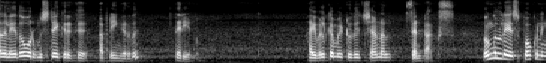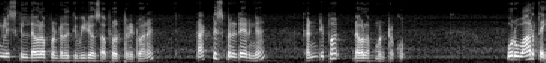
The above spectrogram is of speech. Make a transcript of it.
அதில் ஏதோ ஒரு மிஸ்டேக் இருக்குது அப்படிங்கிறது தெரியணும். I welcome you to the channel syntax உங்களுடைய ஸ்போக்கன் இங்கிலீஷ் ஸ்கில் டெவலப் பண்ணுறதுக்கு வீடியோஸ் அப்லோட் பண்ணிட்டு வரேன். ப்ராக்டிஸ் பண்ணிட்டே இருங்க. கண்டிப்பாக டெவலப்மெண்ட் இருக்கும். ஒரு வார்த்தை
